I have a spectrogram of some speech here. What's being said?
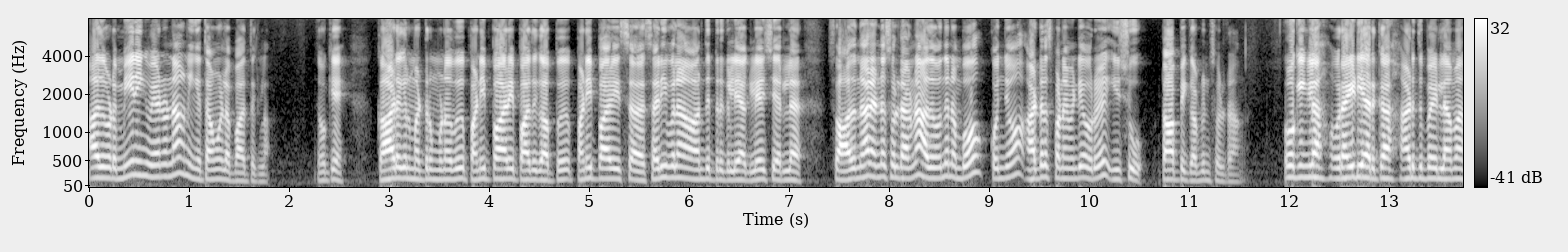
அதோட மீனிங் வேணும்னா நீங்கள் தமிழில் பார்த்துக்கலாம். ஓகே காடுகள் மற்றும் உணவு பனிப்பாறை பாதுகாப்பு பனிப்பாறை ச சரிவெல்லாம் வந்துட்டு இருக்கு இல்லையா கிளேஷியரில் ஸோ அதனால என்ன சொல்கிறாங்கன்னா அது வந்து நம்ம கொஞ்சம் அட்ரஸ் பண்ண வேண்டிய ஒரு இஷ்யூ டாபிக் அப்படின்னு சொல்கிறாங்க ஓகேங்களா? ஒரு ஐடியா இருக்கா? அடுத்து போயிடலாமா?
